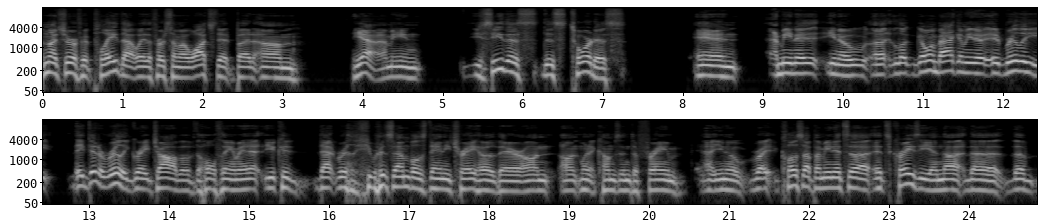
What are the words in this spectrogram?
I'm not sure if it played that way the first time I watched it, but um, yeah, I mean, you see this this tortoise, and I mean, it, you know, uh, look going back, I mean, it, it really they did a really great job of the whole thing. I mean, you could that really resembles Danny Trejo there on on when it comes into frame. Uh, you know, right close up. I mean, it's uh it's crazy, and the the the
